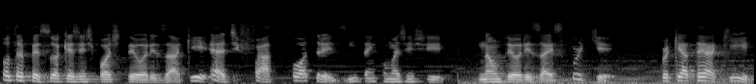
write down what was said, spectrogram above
Outra pessoa que a gente pode teorizar aqui é, de fato, o Atreides. Não tem como a gente não teorizar isso. Por quê? Porque até aqui,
